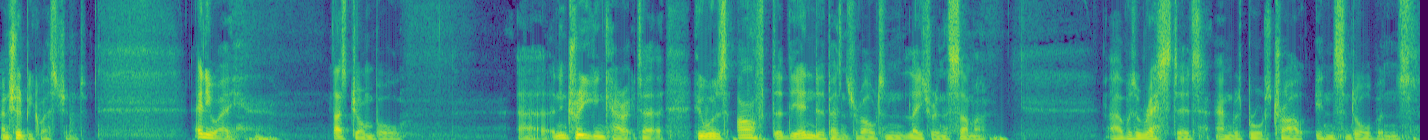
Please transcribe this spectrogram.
and should be questioned. Anyway, that's John Ball, uh, an intriguing character who was after the end of the Peasants' Revolt and later in the summer uh, was arrested and was brought to trial in St Albans.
